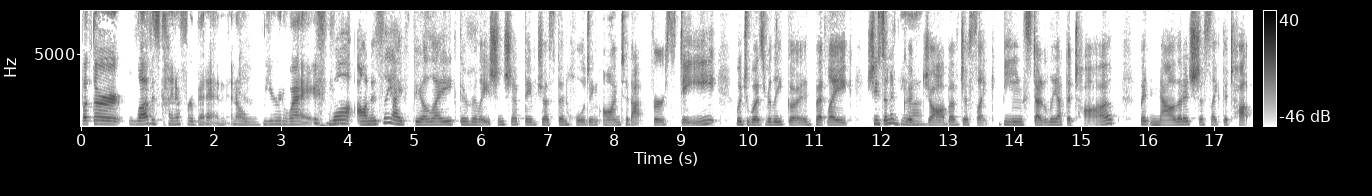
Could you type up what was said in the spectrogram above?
but their love is kind of forbidden in a weird way. Well, honestly, I feel like their relationship, they've just been holding on to that first date, which was really good. But like, she's done a Yeah. good job of just like being steadily at the top. But now that it's just like the top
